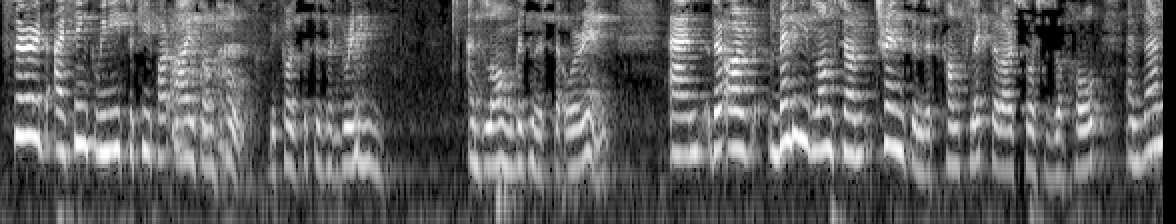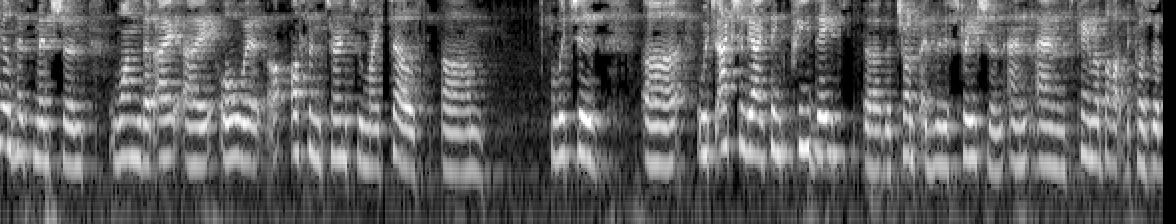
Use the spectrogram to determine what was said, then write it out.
Third, I think we need to keep our eyes on hope because this is a grim and long business that we're in. And there are many long term trends in this conflict that are sources of hope. And Daniel has mentioned one that I, I always, often turn to myself, um, which is uh, which actually I think predates uh, the Trump administration and, and, came about because of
